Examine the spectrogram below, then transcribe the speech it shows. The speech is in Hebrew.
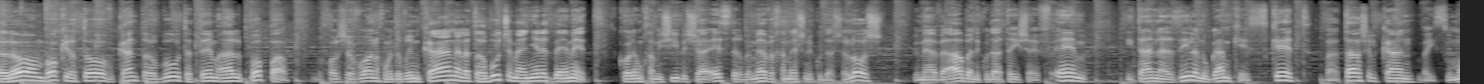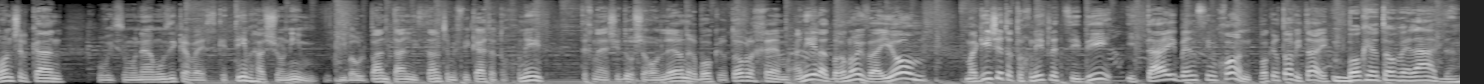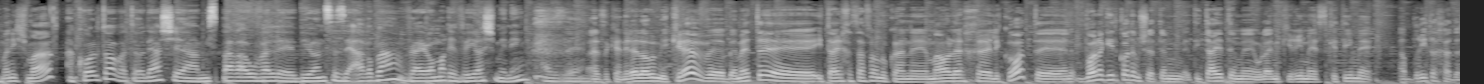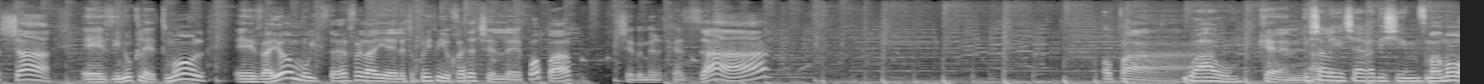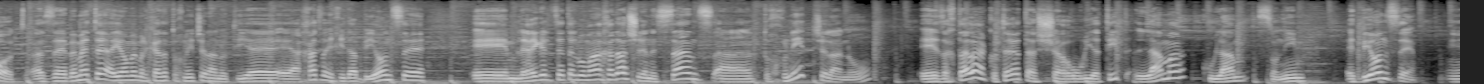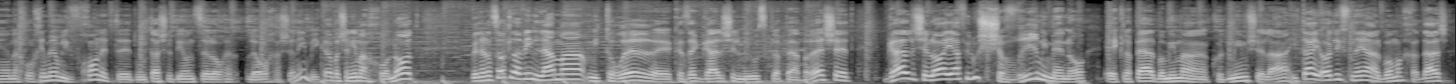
שלום, בוקר טוב, כאן תרבות, אתם על פופ-אפ. בכל שבוע אנחנו מדברים כאן על התרבות שמעניינת באמת. כל יום חמישי בשעה 10 ב-105.3 ו-104.9 FM. ניתן להאזין לנו גם כהסכת, באתר של כאן, ביישומון של כאן, וביישומוני המוזיקה וההסכתים השונים. איתי באולפן טל ניסן שמפיקה את התוכנית, טכנאי השידור שרון לרנר, בוקר טוב לכם. אני אלעד ברנוי, והיום מגיש את התוכנית לצידי איתי בן שמחון. בוקר טוב, איתי. בוקר טוב, אלעד. מה נשמע? הכל טוב, אתה יודע שהמספר האהוב על אה, ביונסה זה ארבע, והיום הרביעי לשמיני, אז... אה, אז זה כנראה לא במקרה, ובאמת אה, איתי חשף לנו כאן מה הולך לקרות. בוא נגיד קודם שאתם, את איתי אתם אולי מכירים מהסכתים הברית החדשה, זינוק לאתמול, והיום הוא הצטרף אליי לתוכנית מיוחדת של פופ-אפ, שבמרכזה... הופה. וואו. כן. אי אפשר להישאר אדישים. צמרמורות. אז uh, באמת uh, היום במרכז התוכנית שלנו תהיה uh, אחת והיחידה ביונסה. Uh, לרגל צאת אלבומה החדש, רנסאנס, התוכנית שלנו זכתה לה הכותרת השערורייתית למה כולם שונאים את ביונסה. אנחנו הולכים היום לבחון את דמותה של ביונסה לאורך, לאורך השנים, בעיקר בשנים האחרונות. ולנסות להבין למה מתעורר uh, כזה גל של מיאוס כלפיה ברשת, גל שלא היה אפילו שבריר ממנו uh, כלפי האלבומים הקודמים שלה. איתי, עוד לפני האלבום החדש,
